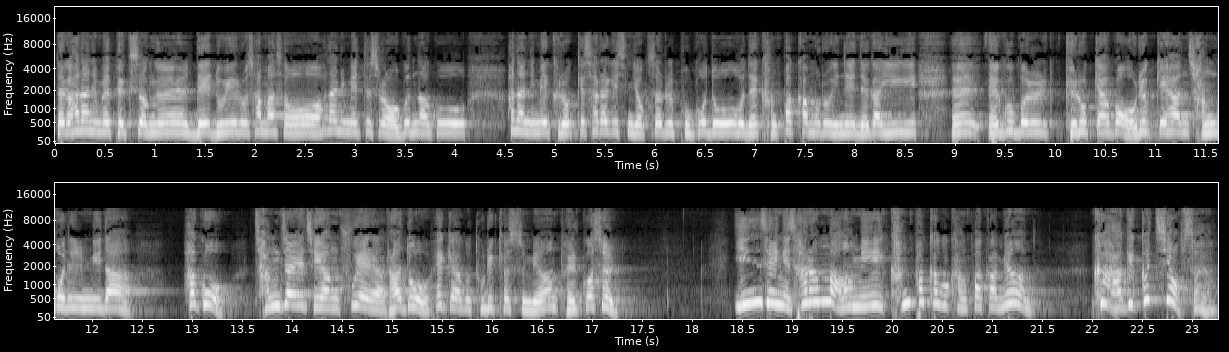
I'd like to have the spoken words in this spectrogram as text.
내가 하나님의 백성을 내 노예로 삼아서 하나님의 뜻을 어긋나고 하나님의 그렇게 살아계신 역사를 보고도 내 강팍함으로 인해 내가 이 애굽을 괴롭게 하고 어렵게 한 장본입니다. 하고 장자의 재앙 후에라도 회개하고 돌이켰으면 될 것을 인생의 사람 마음이 강팍하고 강팍하면 그 악의 끝이 없어요.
